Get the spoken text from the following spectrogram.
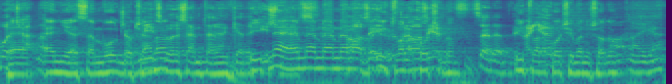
bocsánat. ennyi eszem volt, Csak bocsánat. viccből szemtelenkedek is. Nem, nem, nem, nem, az, Azért- itt van a kocsiban. szeretném. Itt van a kocsiban is adom. Ah, igen.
